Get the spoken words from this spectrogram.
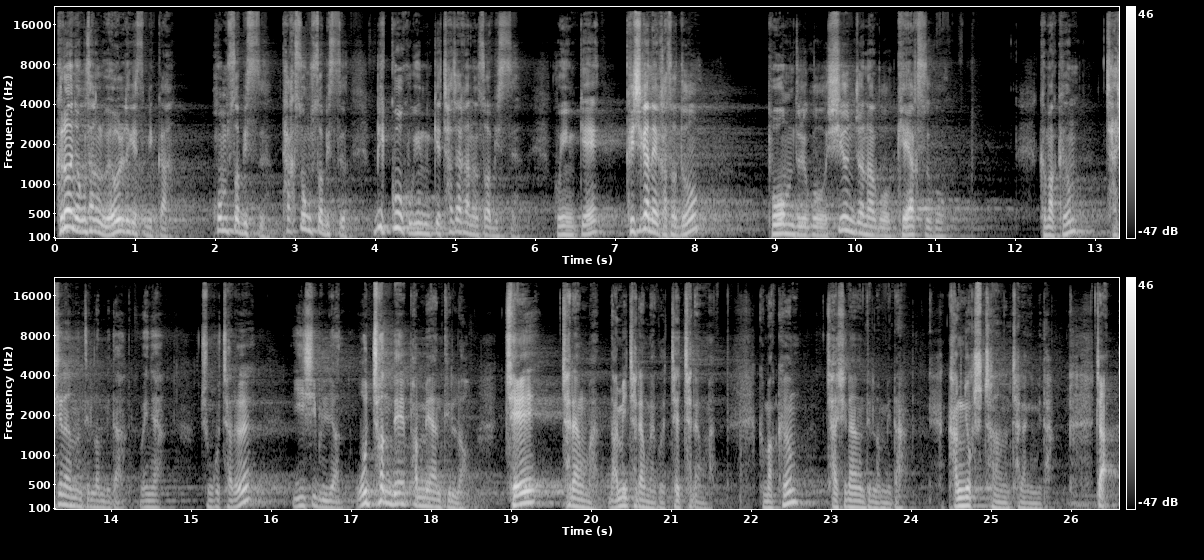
그런 영상을 왜 올리겠습니까? 홈 서비스, 탁송 서비스, 믿고 고객님께 찾아가는 서비스. 고객님께 그 시간에 가서도 보험 들고 시운전하고 계약 쓰고 그만큼 자신하는 딜러입니다. 왜냐? 중고차를 21년 5천 대 판매한 딜러. 제 차량만, 남의 차량 말고 제 차량만. 그만큼 자신하는 딜러입니다. 강력 추천하는 차량입니다. 자,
